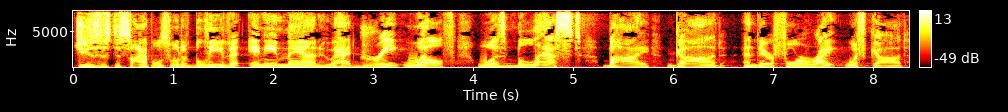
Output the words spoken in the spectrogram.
Jesus' disciples would have believed that any man who had great wealth was blessed by God and therefore right with God.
